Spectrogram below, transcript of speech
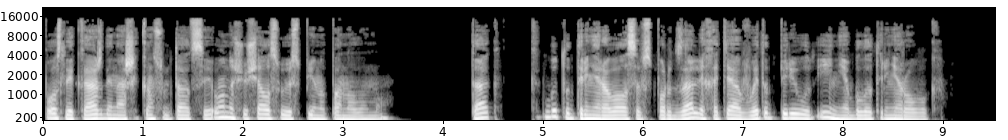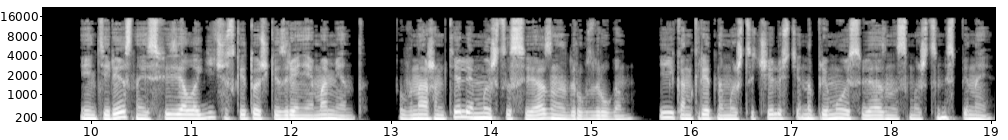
После каждой нашей консультации он ощущал свою спину по-новому. Так, как будто тренировался в спортзале, хотя в этот период и не было тренировок. Интересный с физиологической точки зрения момент. В нашем теле мышцы связаны друг с другом, и конкретно мышцы челюсти напрямую связаны с мышцами спины.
